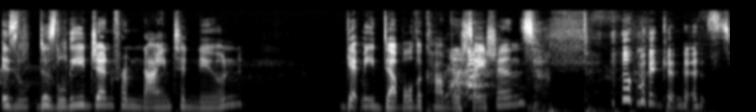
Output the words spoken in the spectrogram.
is does lead gen from 9 to noon get me double the conversations? Oh my goodness.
